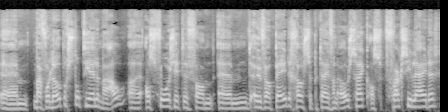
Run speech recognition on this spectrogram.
Um, maar voorlopig stopt hij helemaal. Uh, als voorzitter van um, de EVP, de grootste partij van Oostenrijk, als fractieleider.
